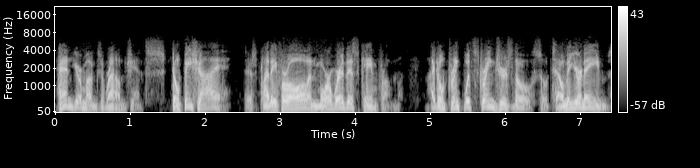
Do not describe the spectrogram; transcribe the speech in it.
Hand your mugs around, gents. Don't be shy. There's plenty for all and more where this came from. I don't drink with strangers, though, so tell me your names.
